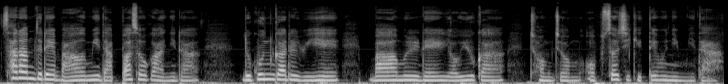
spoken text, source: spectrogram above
사람들의 마음이 나빠서가 아니라 누군가를 위해 마음을 낼 여유가 점점 없어지기 때문입니다.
